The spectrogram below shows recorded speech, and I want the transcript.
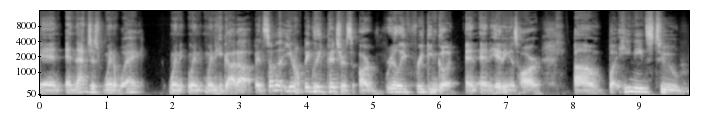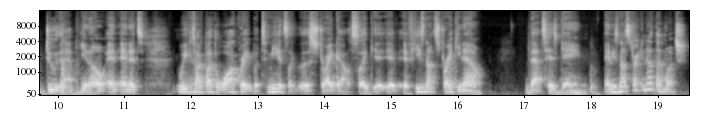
and and that just went away when when when he got up. And some of the you know big league pitchers are really freaking good and and hitting is hard, um, but he needs to do that, you know. And and it's we can talk about the walk rate, but to me, it's like the strikeouts. Like if if he's not striking out, that's his game, and he's not striking out that much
